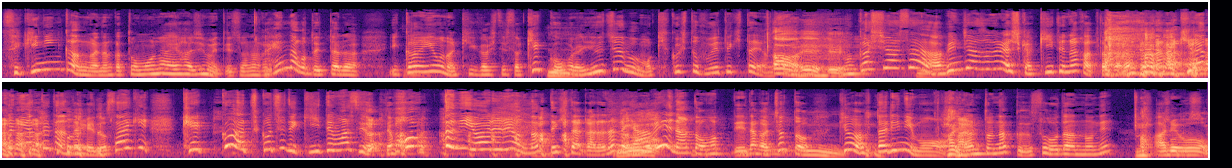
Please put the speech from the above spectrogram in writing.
責任感がなんか伴い始めてさなんか変なこと言ったらいかんような気がしてさ結構ほら、YouTube も聞く人増えてきたやんか。ええええ昔はさ、アベンジャーズぐらいしか聞いてなかったからさ なんか気楽にやってたんだけど最近結構あちこちで聞いてますよって本当に言われるようになってきたからなんかやべえなと思ってだからちょっと、今日は2人にもはい。なんとなく相談のね、ああれを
